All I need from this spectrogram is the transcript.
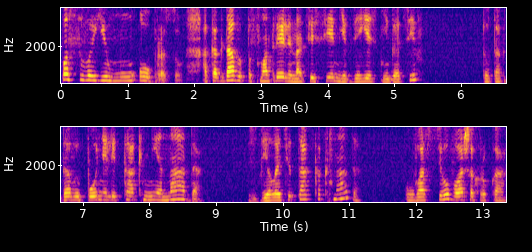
по своему образу. А когда вы посмотрели на те семьи, где есть негатив, то тогда вы поняли, как не надо. Сделайте так, как надо. У вас все в ваших руках.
